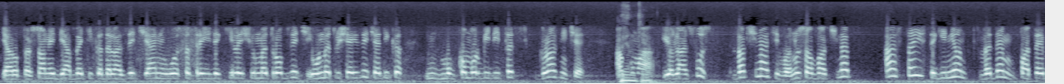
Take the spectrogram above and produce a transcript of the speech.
Iar o persoană diabetică de la 10 ani, 130 de kg și 1,80 m, 1,60 m, adică comorbidități groaznice. Acum, eu le-am spus, vaccinați-vă, nu s-au vaccinat, asta este ghinion, vedem, poate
